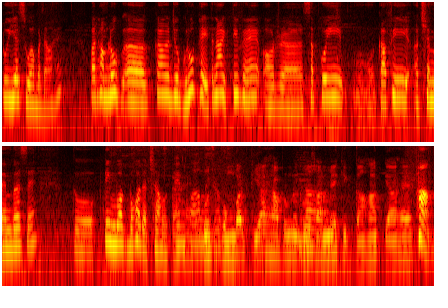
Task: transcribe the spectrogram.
टू ईयर्स हुआ बना है। पर हम लोग का जो ग्रुप है, इतना एक्टिव है, और सब कोई काफ़ी अच्छे मेंबर्स हैं। तो टीम वर्क बहुत अच्छा होता है। कुछ होमवर्क किया है आप लोगों ने दो हाँ। साल में कि कहाँ क्या है? हाँ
